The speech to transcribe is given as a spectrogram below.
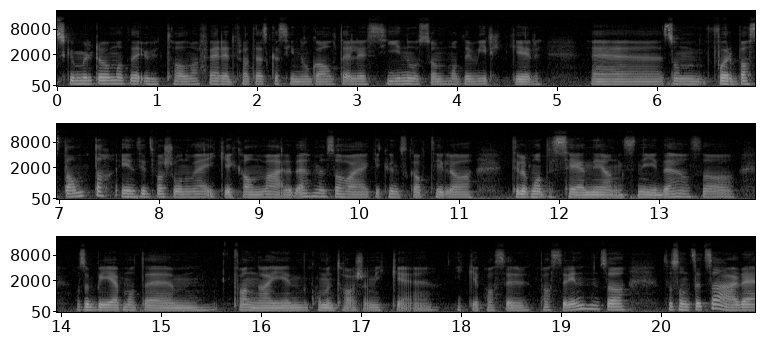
skummelt å måtte, uttale meg, for jeg er redd for at jeg skal si noe galt, eller si noe som måte, virker eh, som for bastant da, i en situasjon hvor jeg ikke kan være det. Men så har jeg ikke kunnskap til å, til å på en måte se nyansen i det. Og så, og så blir jeg på en måte mm, fanga i en kommentar som ikke, ikke passer, passer, inn. Så, så, sånn sett så er det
